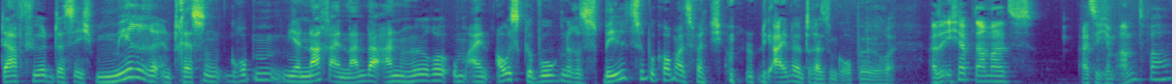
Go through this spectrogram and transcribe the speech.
dafür, dass ich mehrere Interessengruppen mir nacheinander anhöre, um ein ausgewogeneres Bild zu bekommen, als wenn ich immer nur die eine Interessengruppe höre? Also ich habe damals als ich im Amt war,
